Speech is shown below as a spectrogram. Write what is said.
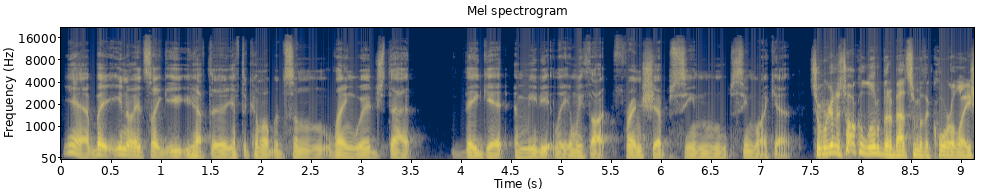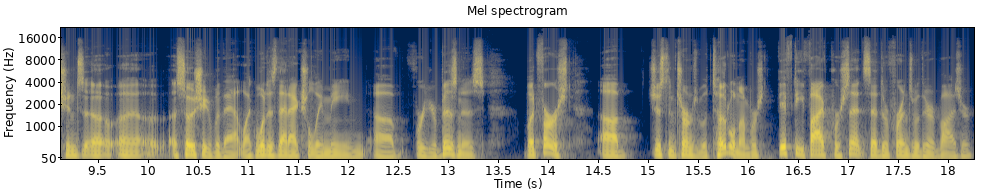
Yeah, but you know, it's like you, you have to you have to come up with some language that they get immediately. And we thought friendship seemed seemed like it. So we're going to talk a little bit about some of the correlations uh, uh, associated with that. Like, what does that actually mean uh, for your business? But first, uh, just in terms of total numbers, fifty-five percent said they're friends with their advisor.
